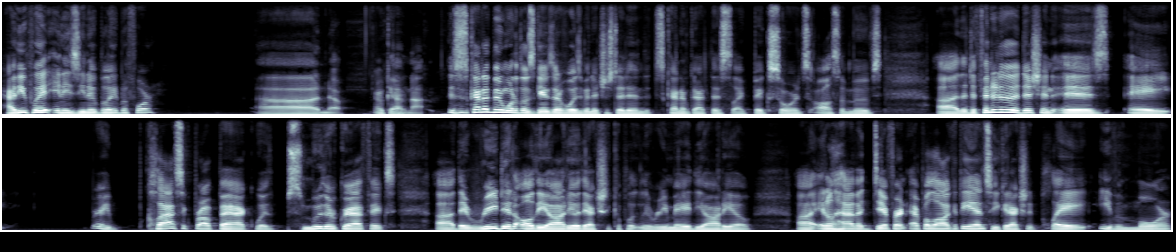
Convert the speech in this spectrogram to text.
Have you played any Xenoblade before? Uh, no, Okay. I'm not. this has kind of been one of those games that I've always been interested in. It's kind of got this like big swords, awesome moves. Uh, the definitive edition is a a classic brought back with smoother graphics. Uh, they redid all the audio. They actually completely remade the audio. Uh, it'll have a different epilogue at the end, so you could actually play even more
